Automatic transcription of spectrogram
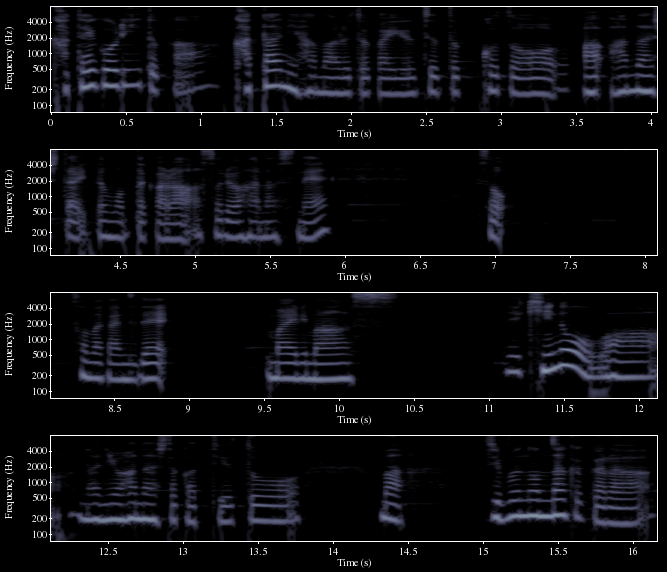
カテゴリーとか型にはまるとかいうちょっとことをあ話したいと思ったからそれを話すね。そう。そんな感じで参ります。で昨日は何を話したかっていうとまあ自分の中から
